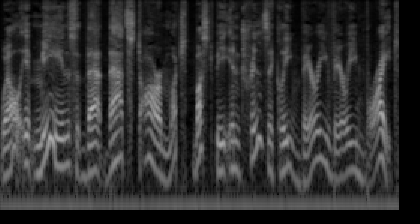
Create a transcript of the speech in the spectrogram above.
Well, it means that that star much must be intrinsically very, very bright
